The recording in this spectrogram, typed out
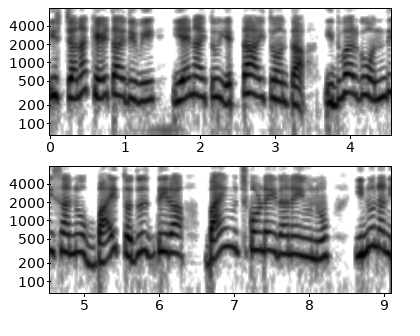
ಇಷ್ಟ್ ಜನ ಕೇಳ್ತಾ ಇದೀವಿ ಏನಾಯ್ತು, ಎತ್ತ ಆಯ್ತು ಅಂತ. ಇದುವರೆಗೂ ಒಂದ್ ದಿವಸನು ಬಾಯಿ ತೊದಲ್ದಿರ ಬಾಯಿ ಮುಚ್ಕೊಂಡೇ ಇದ್ದಾನೆ ಇವನು. ಇನ್ನು ನಾನು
